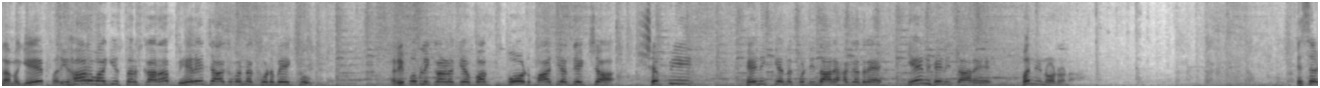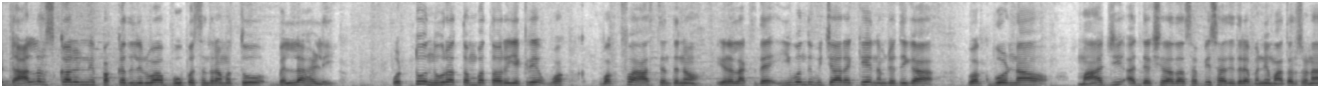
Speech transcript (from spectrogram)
ನಮಗೆ ಪರಿಹಾರವಾಗಿ ಸರ್ಕಾರ ಬೇರೆ ಜಾಗವನ್ನ ಕೊಡಬೇಕು. ರಿಪಬ್ಲಿಕನ್ಗೆ ವಕ್ಫ್ ಬೋರ್ಡ್ ಮಾಜಿ ಅಧ್ಯಕ್ಷ ಶಫಿ ಹೇಳಿಕೆಯನ್ನು ಕೊಟ್ಟಿದ್ದಾರೆ. ಹಾಗಾದ್ರೆ ಏನು ಹೇಳಿದ್ದಾರೆ? ಬನ್ನಿ ನೋಡೋಣ. ಹೆಸರು ಡಾಲರ್ಸ್ ಕಾಲೋನಿ ಪಕ್ಕದಲ್ಲಿರುವ ಭೂಪಸಂದ್ರ ಮತ್ತು ಬೆಲ್ಲಹಳ್ಳಿ ಒಟ್ಟು ನೂರ ತೊಂಬತ್ತಾರು ಎಕರೆ ವಕ್ ವಕ್ಫ ಆಸ್ತಿ ಅಂತಲೂ ಹೇಳಲಾಗ್ತಿದೆ. ಈ ಒಂದು ವಿಚಾರಕ್ಕೆ ನಮ್ಮ ಜೊತೆಗ ವಕ್ಫ್ ಬೋರ್ಡ್ನ ಮಾಜಿ ಅಧ್ಯಕ್ಷರಾದ ಸಫಿ ಇದ್ದರೆ ಬನ್ನಿ ಮಾತಾಡ್ಸೋಣ.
